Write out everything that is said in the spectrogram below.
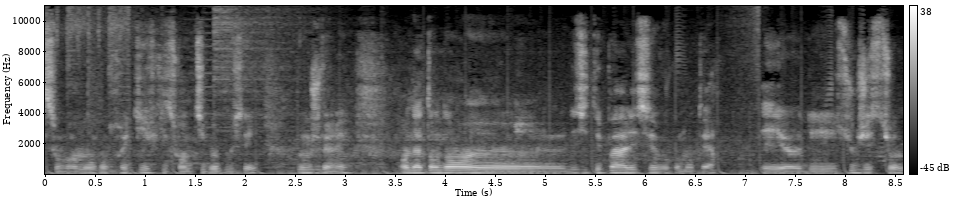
sont vraiment constructifs, qui sont un petit peu poussés, donc je verrai. En attendant, n'hésitez pas à laisser vos commentaires et des suggestions,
